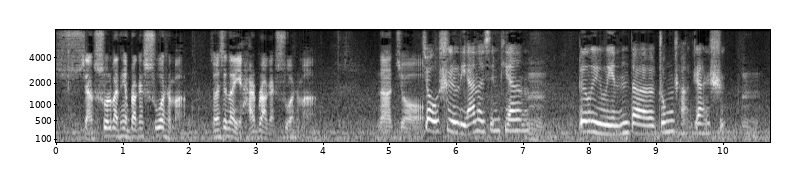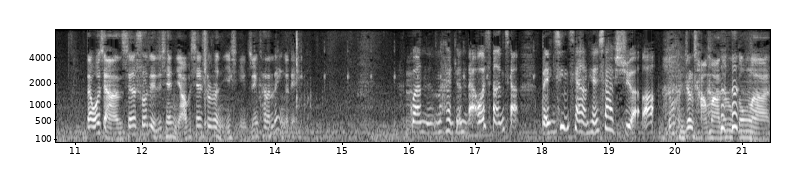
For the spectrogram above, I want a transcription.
想说了半天，也不知道该说什么。虽然现在也还是不知道该说什么，那就就是李安的新片嗯《Billy 林的中场战士》。嗯。但我想先说这之前，你要不先说说你你最近看的另一个电影吧？关的麦真大，我想讲，北京前两天下雪了，这不很正常吗，都入冬了，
